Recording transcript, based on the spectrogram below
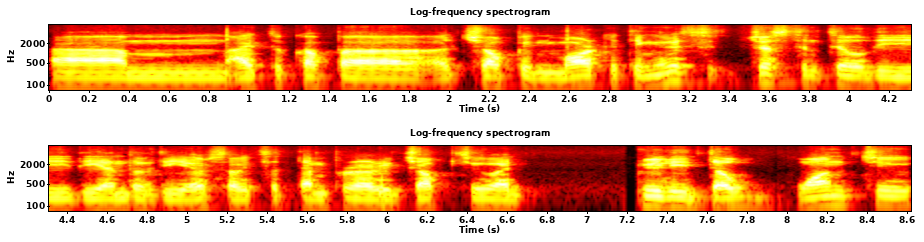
Um, I took up a, a, job in marketing. It's just until the the end of the year, so it's a temporary job too. I really don't want to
